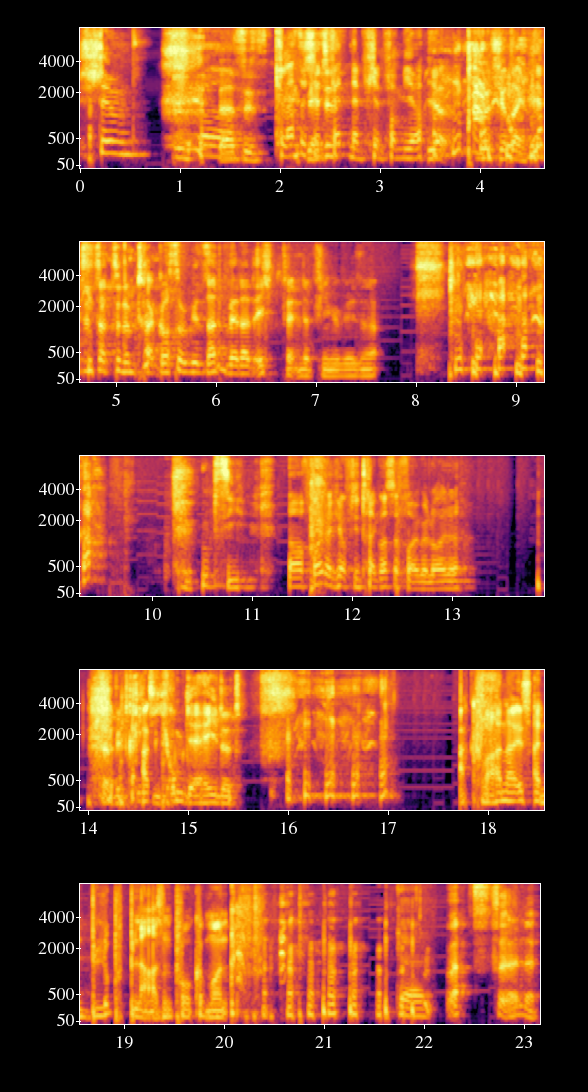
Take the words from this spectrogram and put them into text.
Stimmt. Das ist Klassisches Hättest- Fettnäpfchen von mir. Ja, wollte ich gerade sagen, hättest du zu einem Tragosso gesagt, wäre das echt ein Fettnäpfchen gewesen. Ja. Upsi. Aber freut euch auf die Tragosse-Folge, Leute. Da wird richtig rumgehatet. Aquana ist ein Blublasen-Pokémon. Geil. Was zur Hölle?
